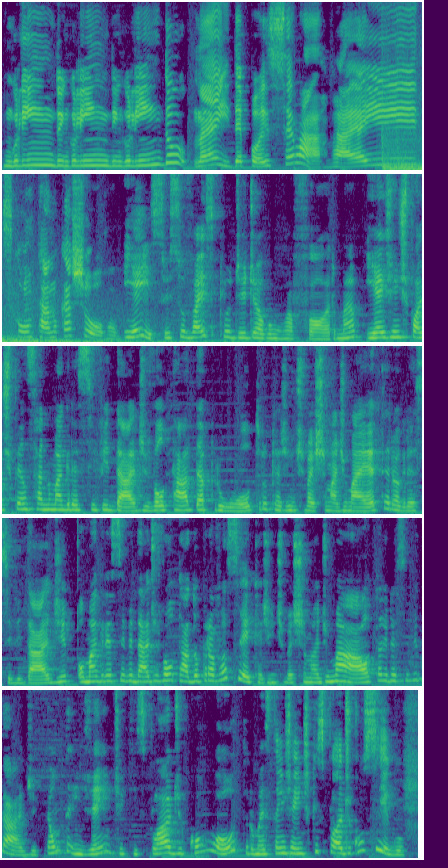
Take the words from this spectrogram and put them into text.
engolindo, engolindo, engolindo, né? E depois, sei lá, vai descontar no cachorro. E é isso, isso vai explodir de alguma forma. E aí a gente pode pensar numa agressividade voltada para o outro, que a gente vai chamar de uma heteroagressividade, ou uma agressividade voltada para você, que a gente vai chamar de uma alta agressividade. Então tem gente que explode com o outro, mas tem gente que explode consigo.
